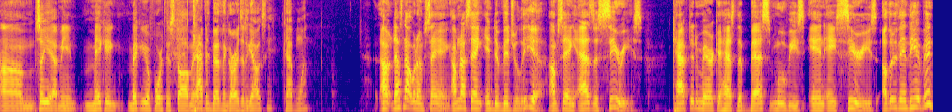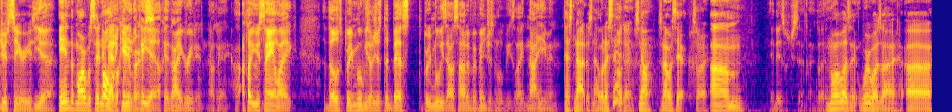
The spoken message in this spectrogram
um, so yeah, I mean, making making a fourth installment. Cap is better than Guardians of the Galaxy. Cap One. Uh, that's not what I'm saying. I'm not saying individually. Yeah. I'm saying as a series, Captain America has the best movies in a series other than the Avengers series. Yeah. In the Marvel Cinematic oh, okay, Universe. okay, yeah, okay. I agree. Then okay, I I thought you were saying like those three movies are just the best three movies outside of Avengers movies. Like not even. That's not. That's not what I said. Okay, No, sorry. that's not what I said. Sorry. Um. It is what you said. But go ahead. No, it wasn't. Where was I? Uh.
